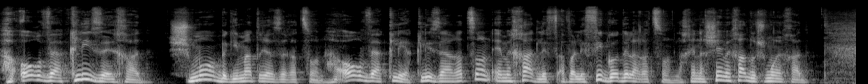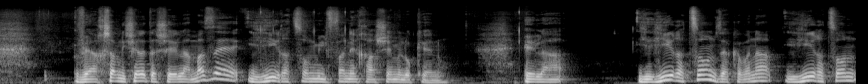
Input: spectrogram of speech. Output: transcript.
האור והכלי זה אחד, שמו בגימטריה זה רצון. האור והכלי, הכלי זה הרצון, הם אחד, אבל לפי גודל הרצון. לכן השם אחד ושמו אחד. ועכשיו נשאלת השאלה, מה זה יהי רצון מלפניך השם אלוקינו? אלא יהי רצון, זה הכוונה, יהי רצון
